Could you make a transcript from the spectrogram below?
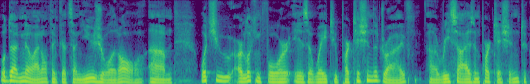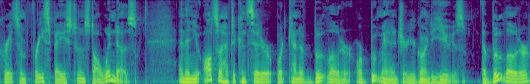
Well, Doug, no, I don't think that's unusual at all. Um, what you are looking for is a way to partition the drive, uh, resize and partition to create some free space to install Windows. And then you also have to consider what kind of bootloader or boot manager you're going to use. The bootloader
